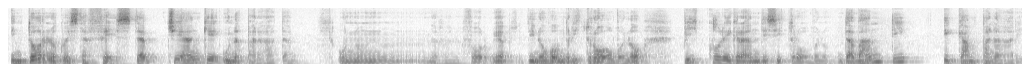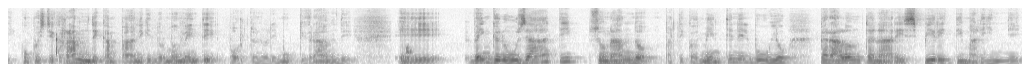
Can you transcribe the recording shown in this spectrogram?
intorno a questa festa c'è anche una parata, un, un, for, di nuovo un ritrovo, no? piccole e grandi si trovano davanti i campanari, con questi grandi campani che normalmente portano le mucche grandi e vengono usati suonando particolarmente nel buio per allontanare spiriti maligni.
